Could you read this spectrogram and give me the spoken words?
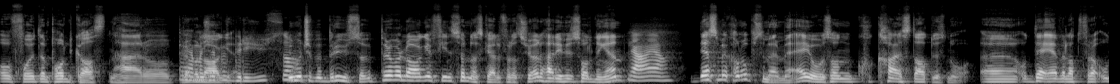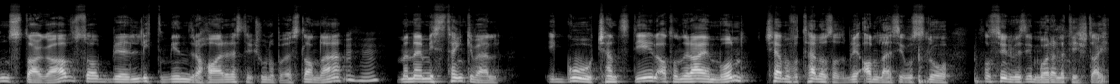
og få ut den podkasten her og Jeg prøve må å lage kjøpe brus Vi må og kjøpe brus, og vi prøver å lage en fin søndagskveld for oss sjøl her i husholdningen. Ja, ja. Det som jeg kan oppsummere med, er jo sånn k- Hva er status nå? Eh, og det er vel at fra onsdag av så blir det litt mindre harde restriksjoner på Østlandet. Men jeg mistenker vel, i godkjent stil, at han Raymond kommer og forteller oss at det blir annerledes i Oslo. Sannsynligvis i morgen eller tirsdag.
